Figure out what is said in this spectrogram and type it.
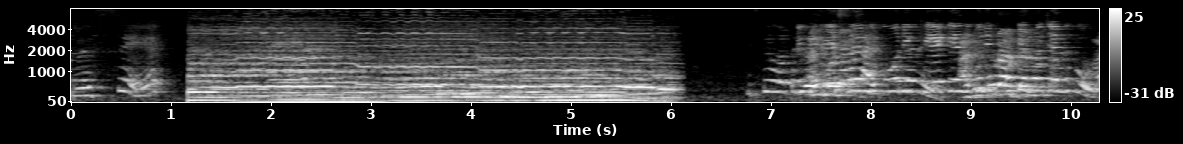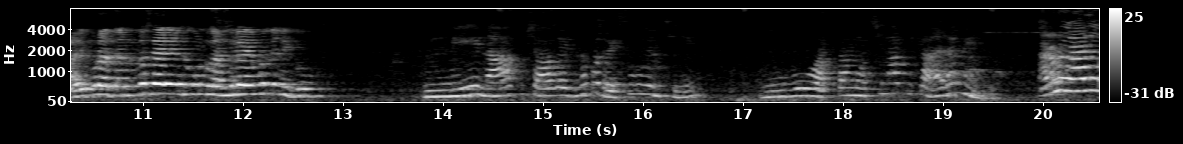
డ్రెస్సే తిప్పి కొడితే నీకు వేరే డ్రెస్ అది కూడా అద్దంటున్నా సరే ఎందుకు? అందులో ఏముంది నీకు? నీ నాకు షాక్ అవుతుంది ఒక డ్రెస్ గురించి నువ్వు అత్తమ్మ వచ్చి నాకు ఇట్లా అనడం ఏంటి అనుడు కాదు.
